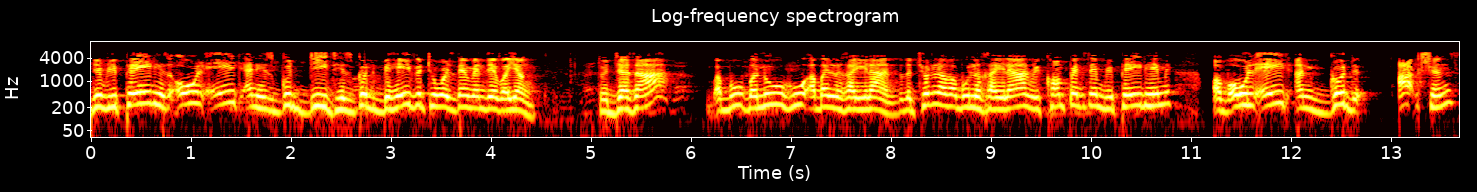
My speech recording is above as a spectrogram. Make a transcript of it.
They repaid his old age and his good deeds, his good behavior towards them when they were young. So jaza, Abu Banuhu Abul Ghailan. The children of Abu Ghailan recompensed him, repaid him of old age and good actions.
